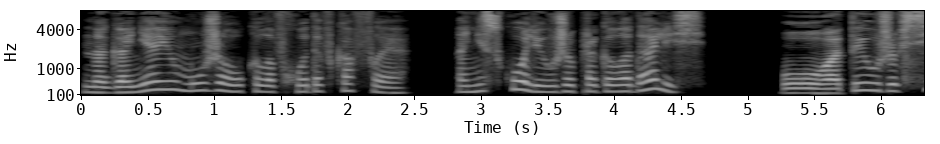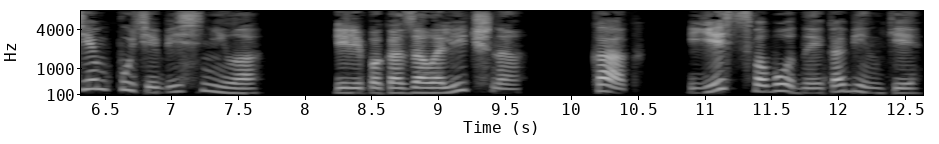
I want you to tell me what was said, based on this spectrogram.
Нагоняю мужа около входа в кафе. Они с Колей уже проголодались? «О, а ты уже всем путь объяснила. Или показала лично? Как, есть свободные кабинки?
